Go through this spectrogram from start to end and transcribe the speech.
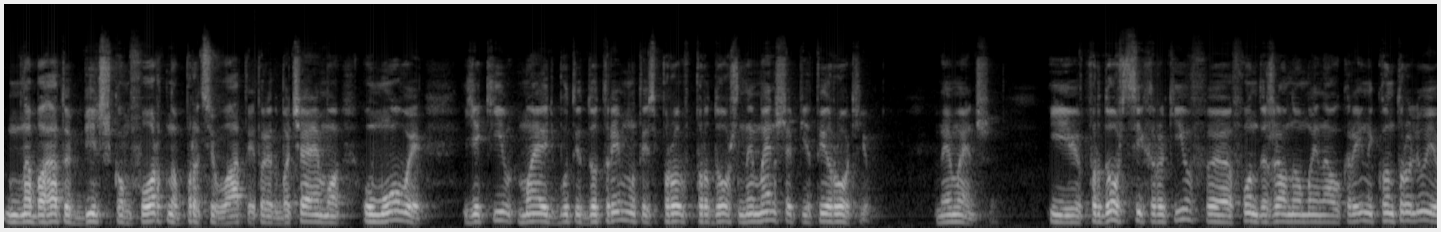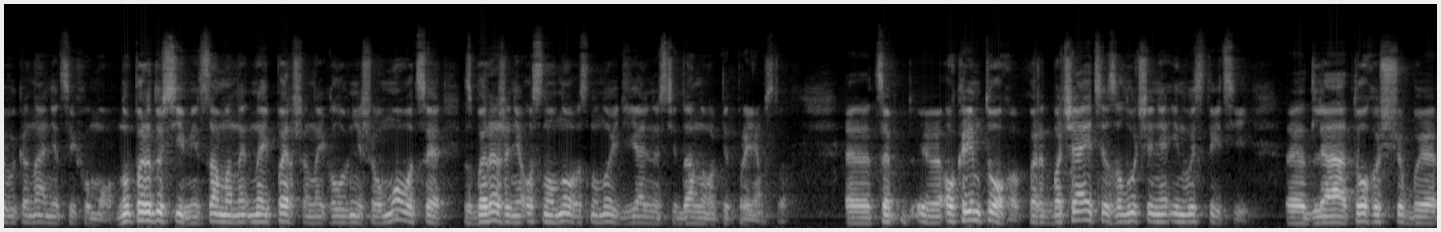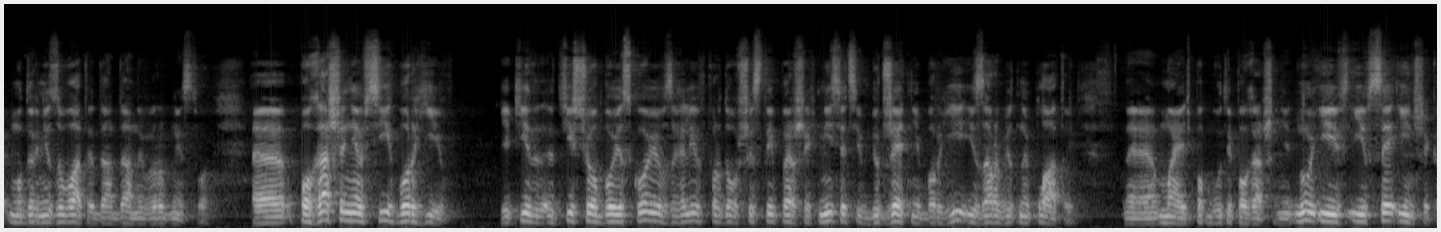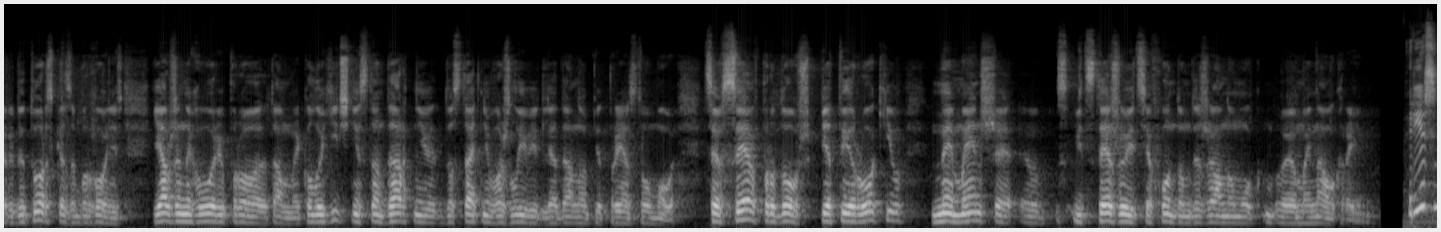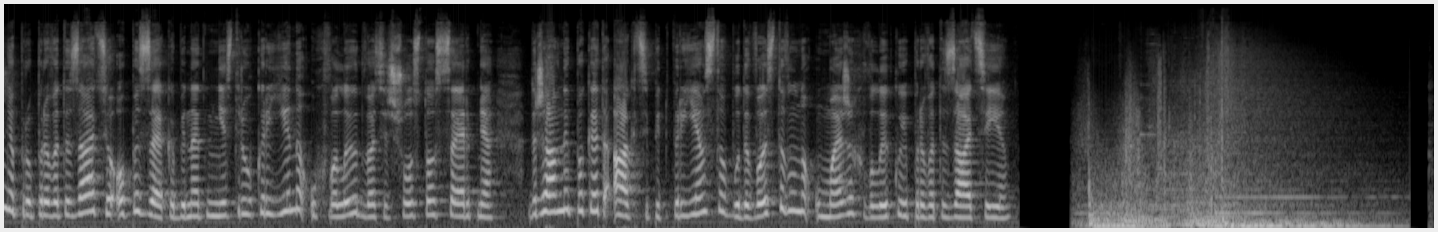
набагато більш комфортно працювати. Передбачаємо умови, які мають бути дотримуватись про- впродовж не менше п'яти років. Не менше. І впродовж цих років е, Фонд державного майна України контролює виконання цих умов. Ну, передусім, і саме най- найперша, найголовніша умова це збереження основного, основної діяльності даного підприємства. Е, Це, е, окрім того, передбачається залучення інвестицій для того, щоб модернізувати дане виробництво, погашення всіх боргів які ті, що обов'язкові взагалі впродовж шести перших місяців бюджетні борги і заробітної плати мають по- бути погашені. Ну і, і все інше, кредиторська заборгованість. Я вже не говорю про там екологічні, стандартні, достатньо важливі для даного підприємства умови. Це все впродовж п'яти років не менше е, відстежується фондом державного е, майна України. Рішення про приватизацію ОПЗ Кабінет міністрів України ухвалив 26 серпня. Державний пакет акцій підприємства буде виставлено у межах великої приватизації.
